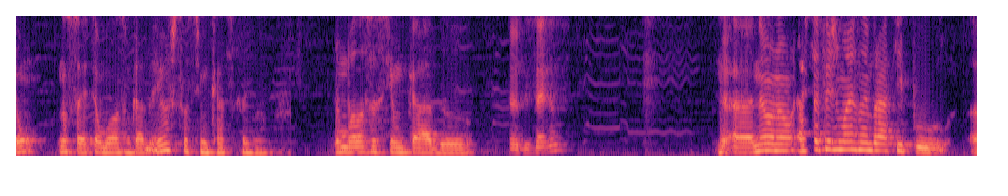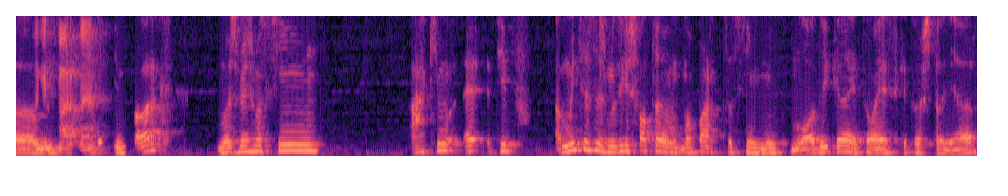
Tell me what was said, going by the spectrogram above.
então, não sei, tem um balanço um bocado. Eu estou assim um bocado estranho. Tem um balanço assim um bocado. 30 Seconds, Ah, não, não, esta fez mais lembrar tipo. ah, Linkin Park, né? Linkin Park, mas mesmo assim. Há aqui. É, tipo, há muitas das músicas falta uma parte assim muito melódica, então é isso que eu estou a estranhar.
